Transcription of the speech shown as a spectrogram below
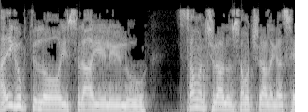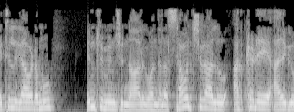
ఐగుప్తులో ఇస్రాయేలీలు సంవత్సరాలు సంవత్సరాలుగా సెటిల్ కావడము ఇంచుమించు నాలుగు వందల సంవత్సరాలు అక్కడే ఐగు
